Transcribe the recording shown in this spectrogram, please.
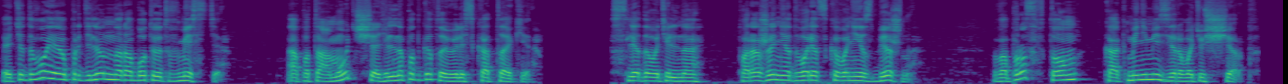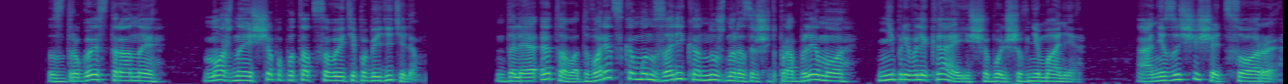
Эти двое определенно работают вместе а потому тщательно подготовились к атаке. Следовательно, поражение Дворецкого неизбежно. Вопрос в том, как минимизировать ущерб. С другой стороны, можно еще попытаться выйти победителем. Для этого Дворецкому Назарика нужно разрешить проблему, не привлекая еще больше внимания, а не защищать Суаре.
